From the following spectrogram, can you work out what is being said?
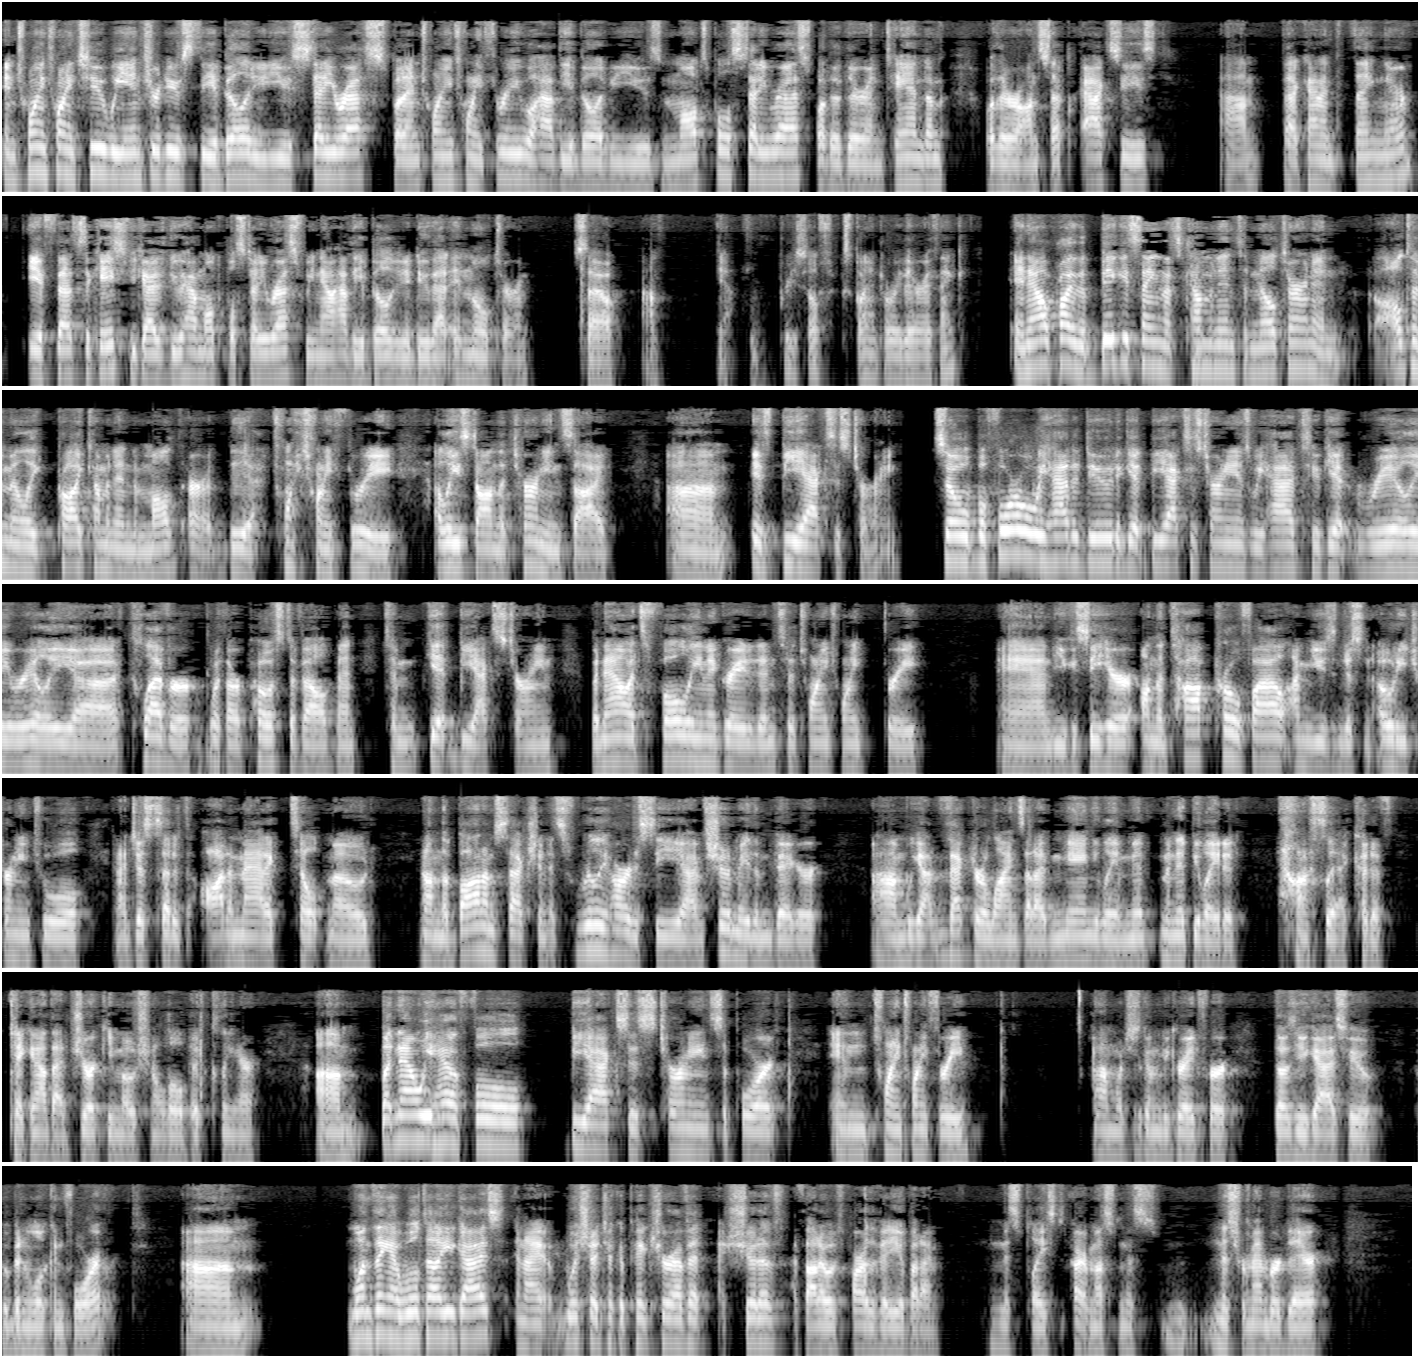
in 2022, we introduced the ability to use steady rest, but in 2023, we'll have the ability to use multiple steady rests, whether they're in tandem, whether they're on separate axes. Um, that kind of thing there. If that's the case, if you guys do have multiple steady rests, we now have the ability to do that in Mill-Turn. So um, yeah, pretty self-explanatory there, I think. And now probably the biggest thing that's coming into Mill-Turn and ultimately probably coming into Mul- or yeah, 2023, at least on the turning side, um, is B-axis turning. So before what we had to do to get B-axis turning is we had to get really, really uh, clever with our post development to get B-axis turning. But now it's fully integrated into 2023. And you can see here on the top profile, I'm using just an OD turning tool, and I just set it to automatic tilt mode. And on the bottom section, it's really hard to see. I should have made them bigger. Um, we got vector lines that I've manually ma manipulated. Honestly, I could have taken out that jerky motion a little bit cleaner. Um, but now we have full B-axis turning support in 2023, um, which is going to be great for those of you guys who who've been looking for it. Um, one thing I will tell you guys, and I wish I took a picture of it. I should have. I thought it was part of the video, but I misplaced or must mis misremembered there.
